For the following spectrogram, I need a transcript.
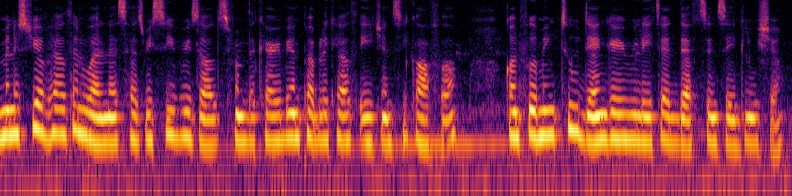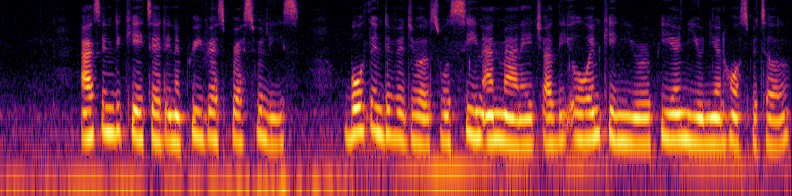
Ministry of Health and Wellness has received results from the Caribbean Public Health Agency, CARPHA, confirming two dengue-related deaths in St. Lucia. As indicated in a previous press release, both individuals were seen and managed at the Owen King European Union Hospital,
